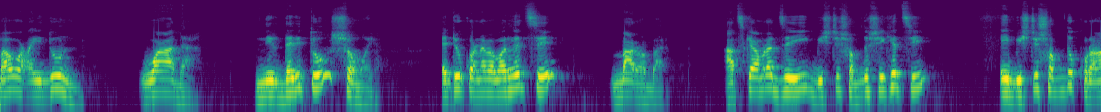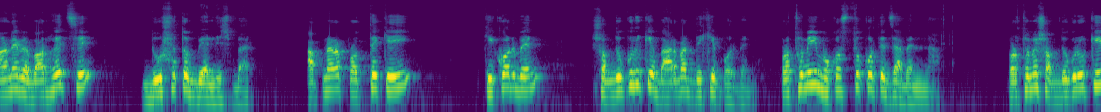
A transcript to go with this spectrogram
মাউ আইদুন ওয়াদা, নির্ধারিত সময়। এটিও কোরআনে ব্যবহার হয়েছে বারো বার। আজকে আমরা যেই বৃষ্টি শব্দ শিখেছি, এই বৃষ্টি শব্দ কোরআনে ব্যবহার হয়েছে দুশত বিয়াল্লিশ বার। আপনারা প্রত্যেকেই কি করবেন? শব্দগুলোকে বারবার দেখে পড়বেন। প্রথমেই মুখস্থ করতে যাবেন না। প্রথমে শব্দগুলোকে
